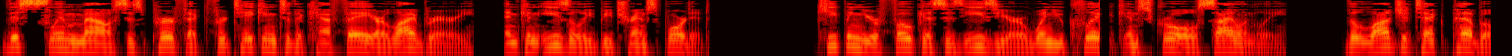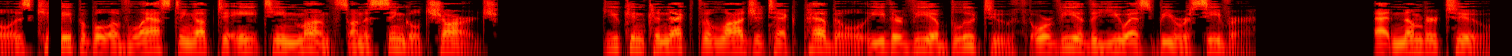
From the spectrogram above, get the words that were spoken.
This slim mouse is perfect for taking to the cafe or library, and can easily be transported. Keeping your focus is easier when you click and scroll silently. The Logitech Pebble is capable of lasting up to 18 months on a single charge. You can connect the Logitech Pebble either via Bluetooth or via the USB receiver. At number 2,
